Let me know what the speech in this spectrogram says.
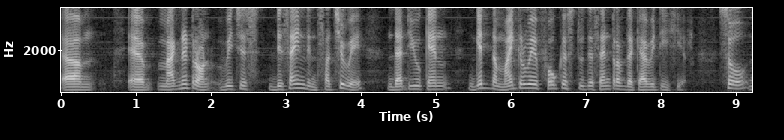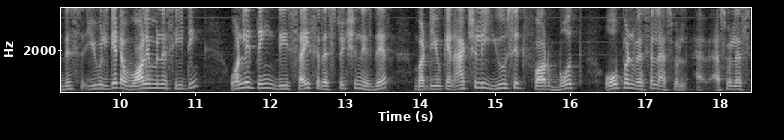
um, a magnetron which is designed in such a way that you can get the microwave focus to the center of the cavity here. So, this you will get a voluminous heating. Only thing the size restriction is there but you can actually use it for both open vessel as well as well as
